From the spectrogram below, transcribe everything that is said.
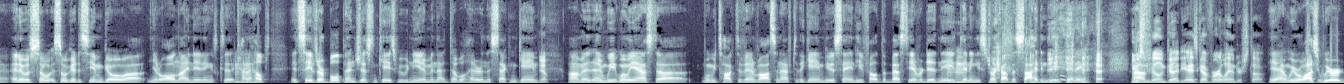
game. and it was so so good to see him go, uh, you know, all nine innings because it Mm-hmm. kind of helps. It saves our bullpen just in case we would need him in that doubleheader in the second game. Yep. Um, and, and we when we asked uh, when we talked to Van Vossen after the game, he was saying he felt the best he ever did in the 8th inning. He struck out the side in the eighth inning. he was Um, feeling good. Yeah, he's got Verlander stuff. Yeah, and we were watching. We were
